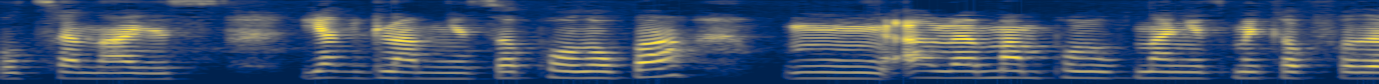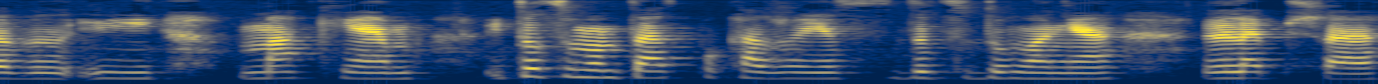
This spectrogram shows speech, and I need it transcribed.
bo cena jest jak dla mnie zaporowa, mm, ale mam porównanie z Makeup Forever i Maciem. I to, co wam teraz pokażę, jest zdecydowanie lepsze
